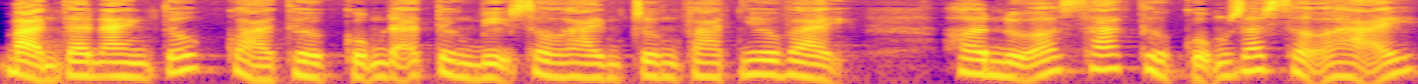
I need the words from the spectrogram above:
Bản thân anh Túc quả thực cũng đã từng bị sở hành trừng phạt như vậy, hơn nữa xác thực cũng rất sợ hãi.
